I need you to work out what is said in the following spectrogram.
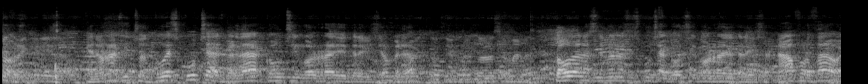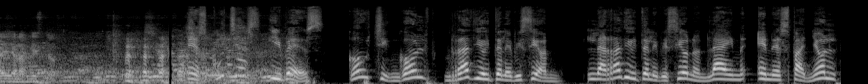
Que no lo has dicho, tú escuchas, ¿verdad? Coaching Golf Radio y Televisión, ¿verdad? Todas las semanas. Todas las semanas se escucha Coaching Golf Radio y Televisión. Nada forzado, ¿eh? Ya lo has visto. Escuchas y ves Coaching Golf Radio y Televisión. La radio y televisión online en español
